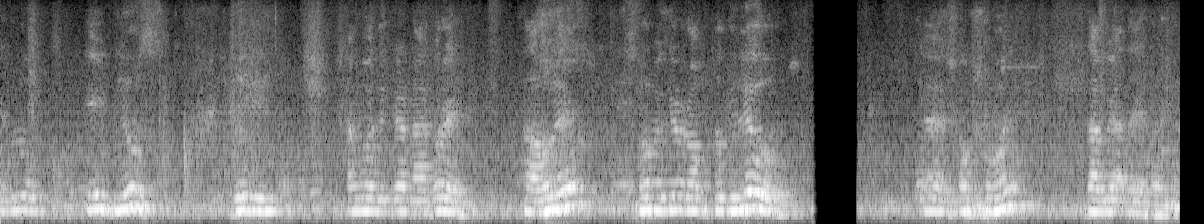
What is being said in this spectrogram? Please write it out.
এগুলো, এই নিউজ যদি সাংবাদিকরা না করে, তাহলে শ্রমিকের রক্ত দিলেও সবসময় দাবি আদায় হয় না।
